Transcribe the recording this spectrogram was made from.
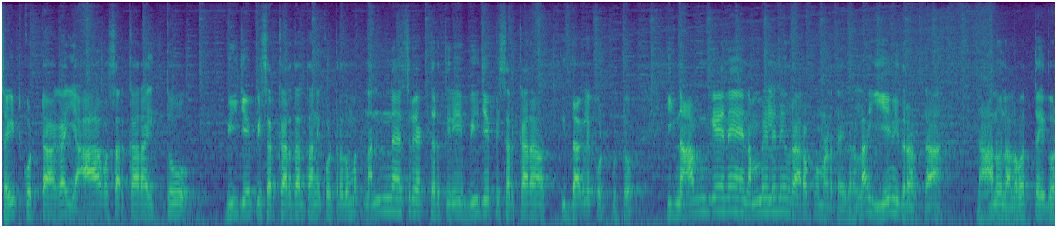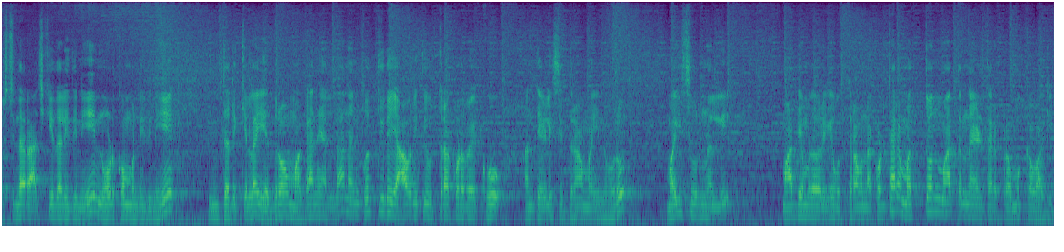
ಸೈಟ್ ಕೊಟ್ಟಾಗ ಯಾವ ಸರ್ಕಾರ ಇತ್ತು? ಬಿ ಜೆ ಪಿ ಸರ್ಕಾರದಲ್ಲಿ ತಾನೇ ಕೊಟ್ಟಿರೋದು, ಮತ್ತು ನನ್ನ ಹೆಸರು ಯಾಕೆ ತರ್ತೀರಿ? ಬಿ ಜೆ ಪಿ ಸರ್ಕಾರ ಇದ್ದಾಗಲೇ ಕೊಟ್ಬಿಟ್ಟು. ಈಗ ನಮಗೇನೆ ನಮ್ಮ ಮೇಲೇ ಇವ್ರು ಆರೋಪ ಮಾಡ್ತಾ ಇದ್ದಾರಲ್ಲ ಏನಿದ್ರ ಅರ್ಥ ನಾನು ನಲವತ್ತೈದು ವರ್ಷದಿಂದ ರಾಜಕೀಯದಲ್ಲಿದ್ದೀನಿ ನೋಡ್ಕೊಂಬಂದಿದ್ದೀನಿ ಇಂಥದಕ್ಕೆಲ್ಲ ಎದುರೋ ಮಗನೇ ಅಲ್ಲ. ನನಗೆ ಗೊತ್ತಿದೆ ಯಾವ ರೀತಿ ಉತ್ತರ ಕೊಡಬೇಕು ಅಂತೇಳಿ ಸಿದ್ದರಾಮಯ್ಯನವರು ಮೈಸೂರಿನಲ್ಲಿ ಮಾಧ್ಯಮದವರಿಗೆ ಉತ್ತರವನ್ನು ಕೊಡ್ತಾರೆ. ಮತ್ತೊಂದು ಮಾತನ್ನು ಹೇಳ್ತಾರೆ ಪ್ರಮುಖವಾಗಿ.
